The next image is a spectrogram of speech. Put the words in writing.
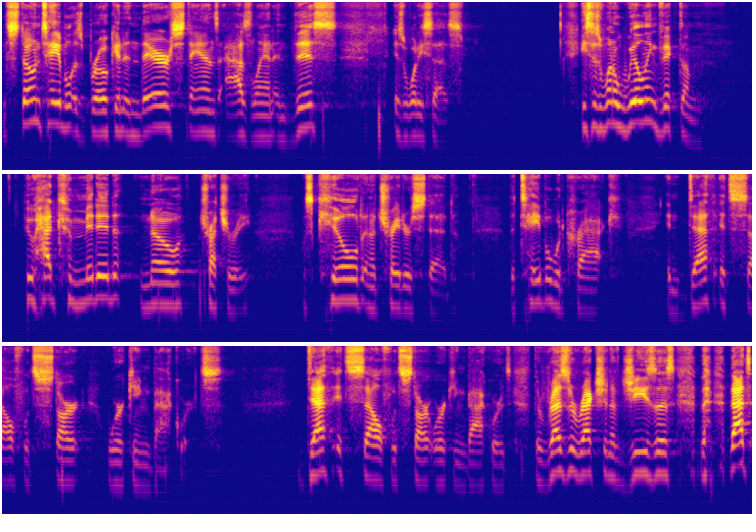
and stone table is broken, and there stands Aslan. And this is what he says He says, When a willing victim who had committed no treachery was killed in a traitor's stead, the table would crack, and death itself would start working backwards death itself would start working backwards. The resurrection of Jesus, that's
